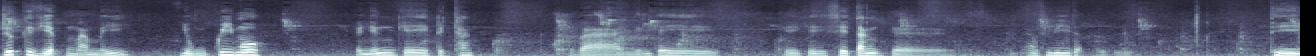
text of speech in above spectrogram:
trước cái việc mà Mỹ dùng quy mô những cái trực thăng và những cái cái, cái xe tăng ờ, uh, amphibie đó. Thì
